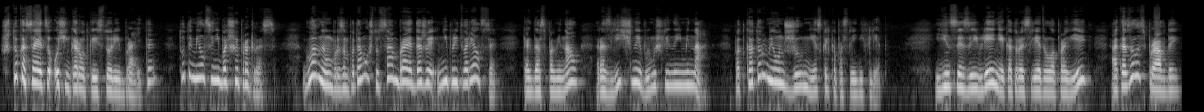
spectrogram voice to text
Что касается очень короткой истории Брайта, тут имелся небольшой прогресс. Главным образом потому, что сам Брайт даже не притворялся, когда вспоминал различные вымышленные имена, под которыми он жил несколько последних лет. Единственное заявление, которое следовало проверить, оказалось правдой.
